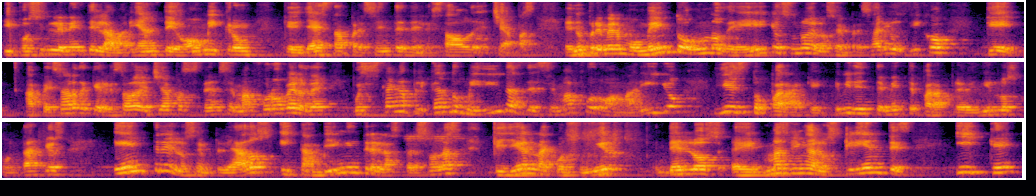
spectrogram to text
y posiblemente la variante Omicron que ya está presente en el estado de Chiapas. En un primer momento, uno de ellos, uno de los empresarios, dijo que a pesar de que el estado de Chiapas está en semáforo verde, pues están aplicando medidas de semáforo amarillo y esto para qué? Evidentemente para prevenir los contagios entre los empleados y también entre las personas que llegan a consumir de los, eh, más bien a los clientes y que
